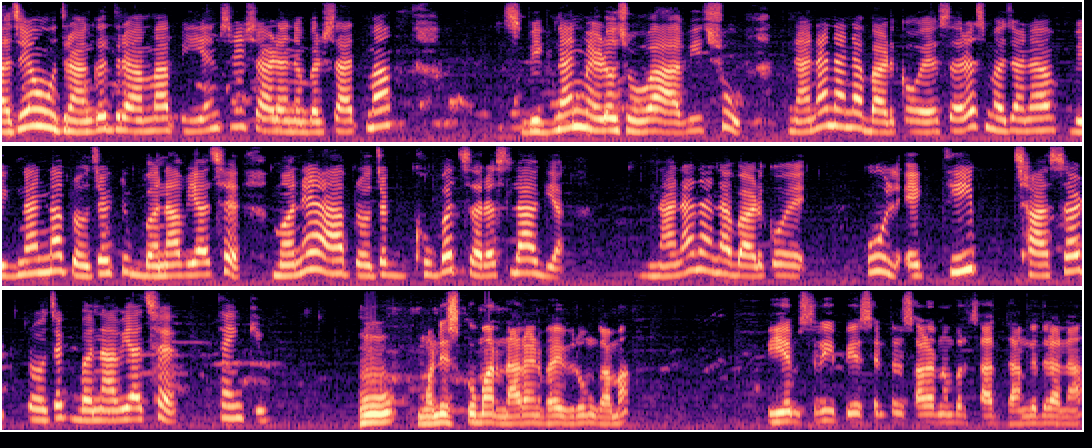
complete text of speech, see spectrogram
આજે હું ધ્રાંગધ્રામાં પીએમ શ્રી શાળા નંબર સાતમાં વિજ્ઞાન મેળો જોવા આવી છું. નાના નાના બાળકોએ સરસ મજાના વિજ્ઞાનના પ્રોજેક્ટ બનાવ્યા છે. મને આ પ્રોજેક્ટ ખૂબ જ સરસ લાગ્યા. નાના નાના બાળકોએ કુલ એકથી છાસઠ પ્રોજેક્ટ બનાવ્યા છે. Thank you. હું Manish Kumar Narayanbhai Virumgama PM Shri pay centre શાળા નંબર સાત ધાંગધ્રાના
